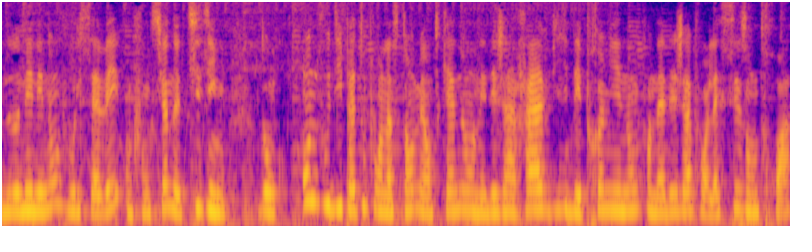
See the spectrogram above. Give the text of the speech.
donner les noms, vous le savez, on fonctionne au teasing. Donc, on ne vous dit pas tout pour l'instant, mais en tout cas, nous, on est déjà ravis des premiers noms qu'on a déjà pour la saison 3.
